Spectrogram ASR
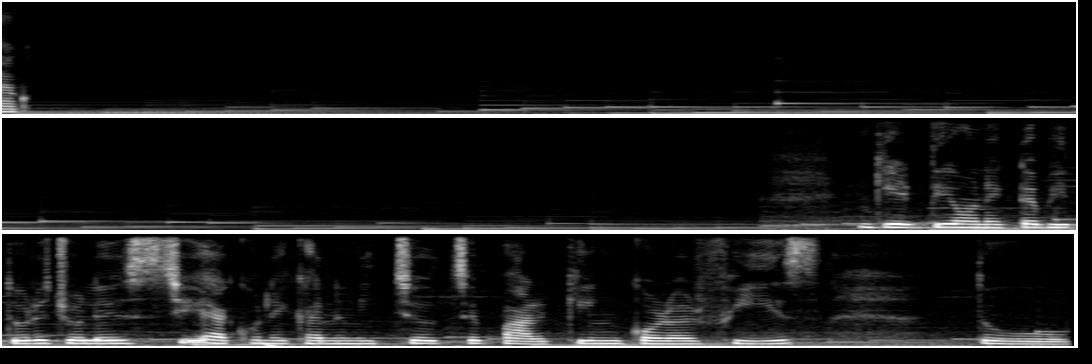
দেখো গেট দিয়ে অনেকটা ভিতরে চলে এসেছি। এখন এখানে নিচ্ছে হচ্ছে পার্কিং করার ফিস। তো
